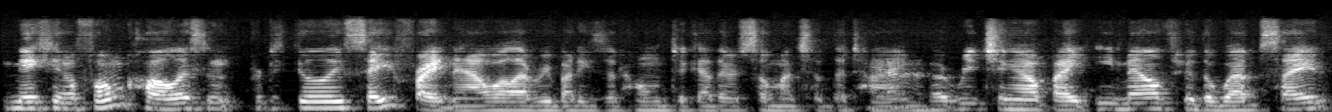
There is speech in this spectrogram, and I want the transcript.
making a phone call isn't particularly safe right now while everybody's at home together so much of the time. Yeah. But reaching out by email through the website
